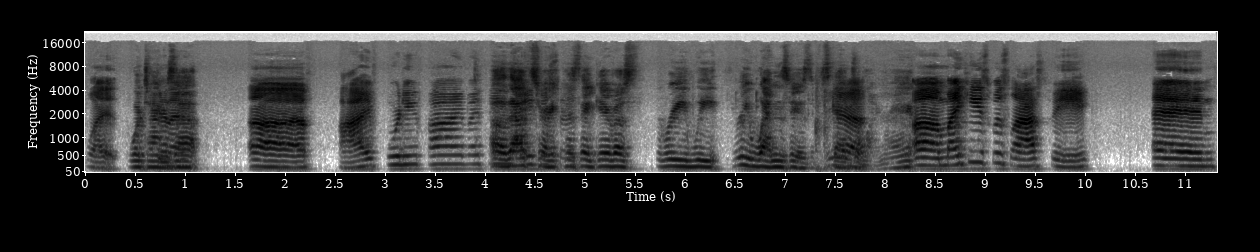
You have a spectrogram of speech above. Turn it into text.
what. What time is Gonna- that? Uh, five forty-five. I think. Oh, that's right, because they gave us three week, three Wednesdays of Yeah. scheduling, right? Uh, Mikey's was last week, and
